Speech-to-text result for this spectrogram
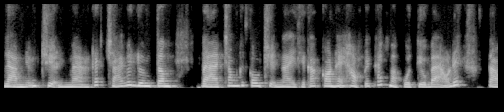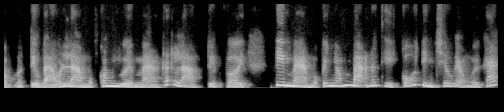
làm những chuyện mà rất trái với lương tâm. Và trong cái câu chuyện này thì các con hãy học cái cách mà của tiểu bảo đấy. Tiểu, tiểu bảo là một con người mà rất là tuyệt vời. Khi mà một cái nhóm bạn đó thì cố tình trêu ghẹo người khác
